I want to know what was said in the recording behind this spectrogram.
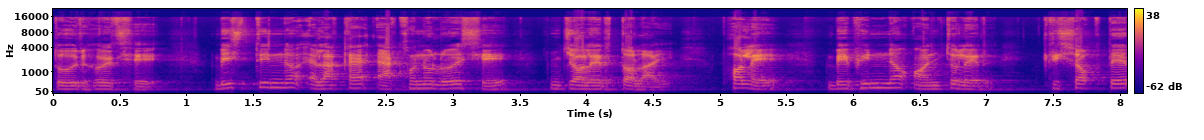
তৈরি হয়েছে। বিস্তীর্ণ এলাকায় এখনও রয়েছে জলের তলায়। ফলে বিভিন্ন অঞ্চলের কৃষকদের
